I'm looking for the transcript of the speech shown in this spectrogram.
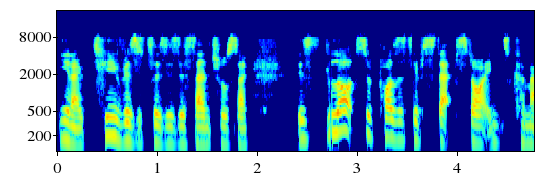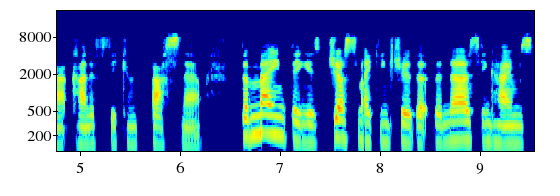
You know, two visitors is essential. So there's lots of positive steps starting to come out kind of thick and fast now. The main thing is just making sure that the nursing homes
